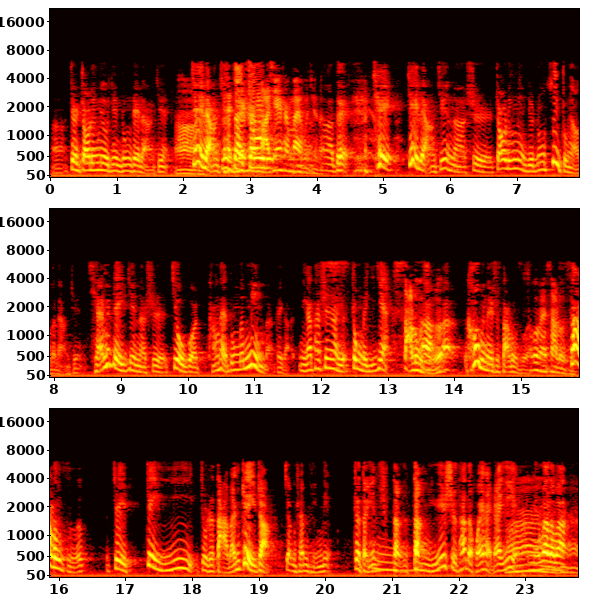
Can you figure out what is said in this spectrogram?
啊。这是昭陵六骏中这两骏啊这两骏在昭马先生卖过去的啊。对，这这两骏呢是昭陵六骏中最重要的两骏。前面这一骏呢是救过唐太宗的命的，这个你看他身上有中了一箭，萨路子啊啊后面那是萨路子，后面萨路子萨路子这这一役就是打完这一仗，江山平定。这等于等等于是他的淮海战役，啊明白了吧？嗯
